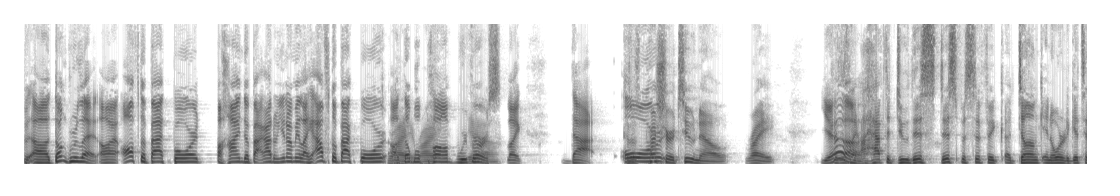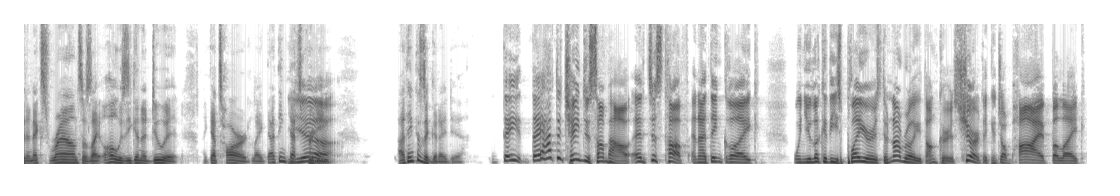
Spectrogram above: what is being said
uh, dunk roulette uh, off the backboard, behind the back. I don't, you know what I mean? Like off the backboard, a Right, double right. pump, reverse, like that. Or there's pressure too now, right? yeah, like, I have to do this this specific uh, dunk in order to get to the next round. So it's like, oh, is he going to do it? Like that's hard. Like I think that's yeah. pretty. I think that's a good idea. they they have to change it somehow. It's just tough. And I think like when you look at these players, they're not really dunkers. Sure, they can jump high, but like,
